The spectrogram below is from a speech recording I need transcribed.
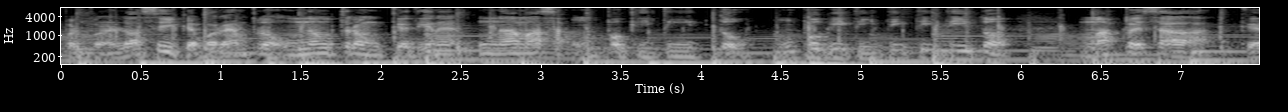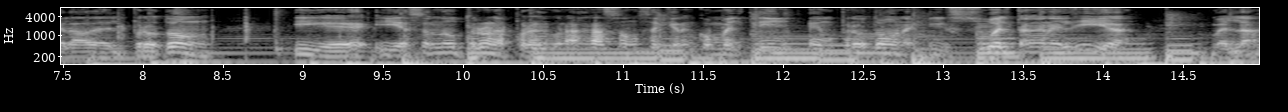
por ponerlo así, que por ejemplo un neutrón que tiene una masa un poquitito, un poquititito más pesada que la del protón, y, y, esos neutrones por alguna razón se quieren convertir en protones y sueltan energía, ¿verdad?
